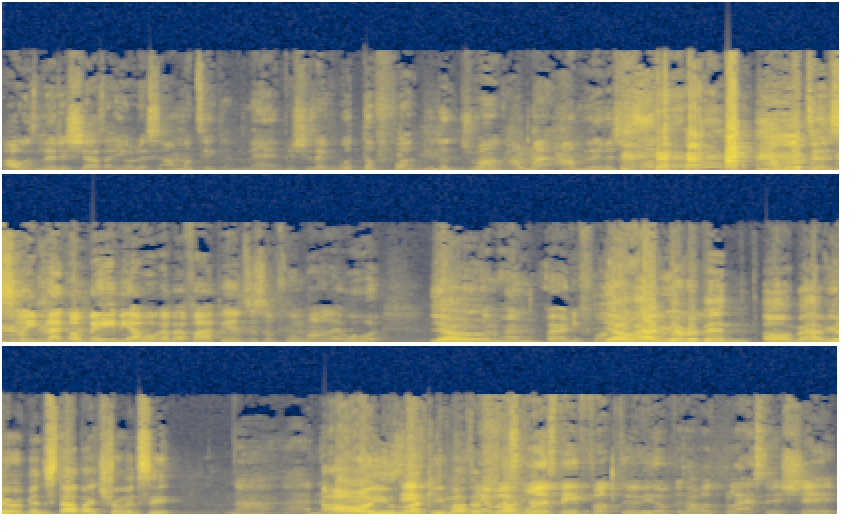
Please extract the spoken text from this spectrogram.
I was lit as shit. I was like, "Yo, listen, I'm gonna take a nap," and she's like, "What the fuck? You look drunk." I'm like, "I'm lit as fuck." I went to sleep like a baby. I woke up at 5 p.m. to some food. I was like, "What?" what Yo. I'm home early for. Yo, have you ever been um have you ever been stopped by truancy? Nah, I had never. Oh, you They- lucky motherfucker! There was once they fucked with me though, because I was blasted as shit,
